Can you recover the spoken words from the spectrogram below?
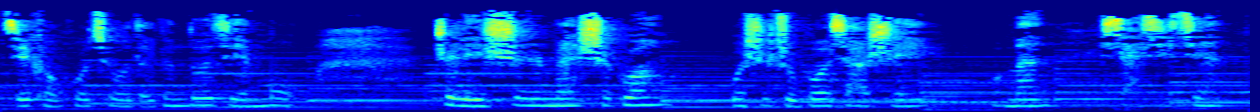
即可获取我的更多节目。这里是慢时光，我是主播小谁，我们下期见。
